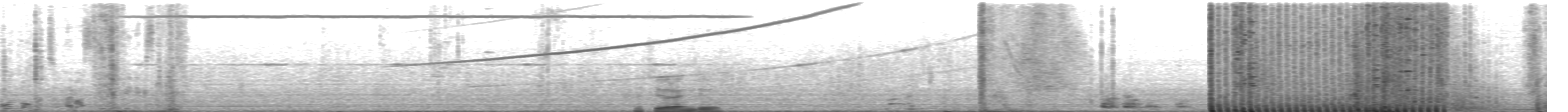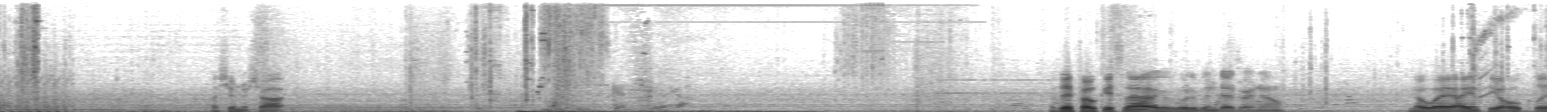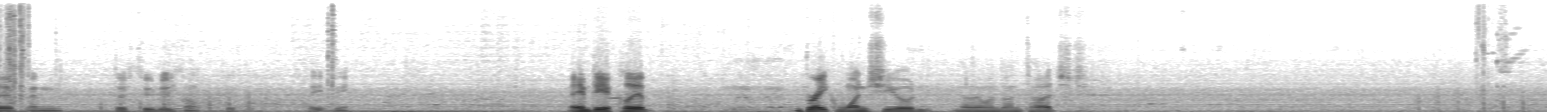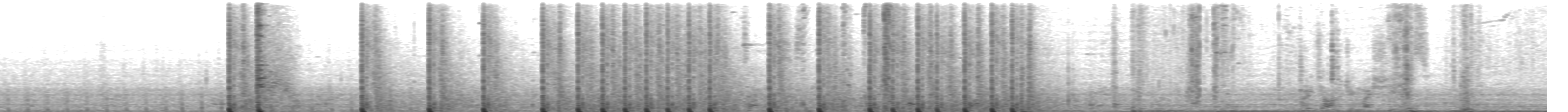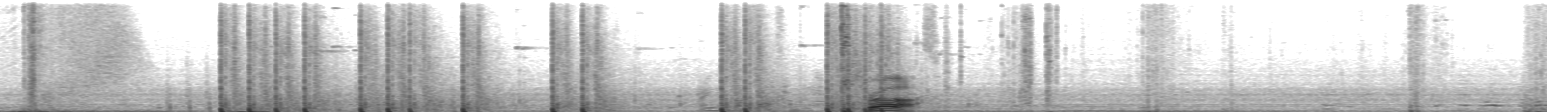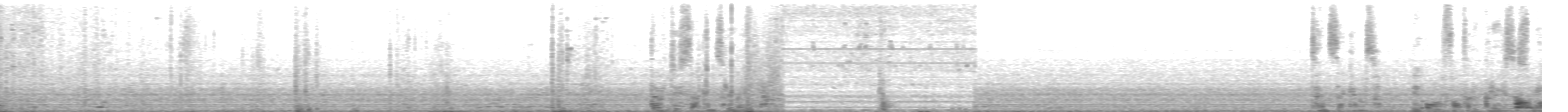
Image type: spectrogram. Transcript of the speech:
One moment. I must see the Phoenix kit. Let's see what I can do. I shouldn't have shot. If they focused that, I would have been dead right now. No way I empty a whole clip and those two dudes don't hate me. Empty a clip, break one shield, Another one's untouched. Recharging my shields. Bring it not far from me. Bruh! Thirty seconds remain. Ten seconds. The All Father graces me.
